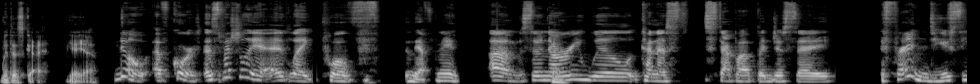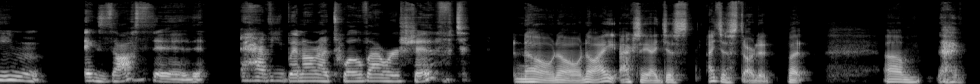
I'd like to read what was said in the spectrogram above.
with this guy. Yeah, yeah. No, of course, especially at like twelve in the afternoon. Um, so Nari will kind of step up and just say, "Friend, you seem exhausted. Have you been on a twelve-hour shift?" No, no, no. I actually, I just, I just started, but um, I,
